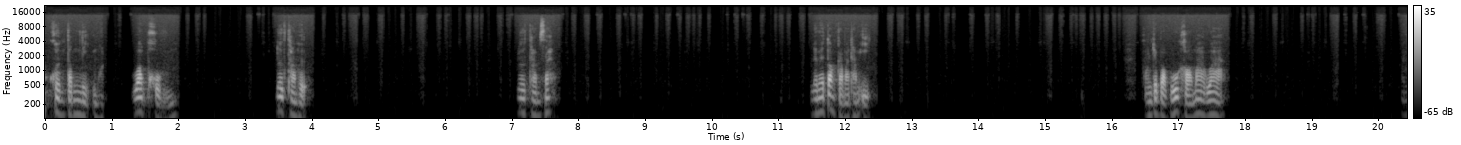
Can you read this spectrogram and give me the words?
ทุกคนตำหนิหมดว่าผม เลิกทำเถอะ เลิกทำซะ และไม่ต้องกลับมาทำอีก ผมจะบอกผู้เขามากว่า มัน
